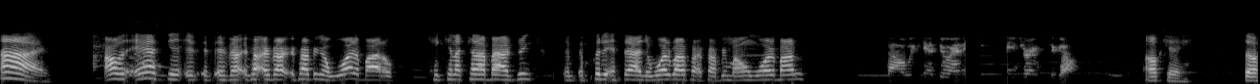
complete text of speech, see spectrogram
Hi. I was asking if if if I if I, if I, if I bring a water bottle, can can I can I buy a drink and, and put it inside the water bottle if I, if I bring my own water bottle? No, we can't do any, any drinks to go. Okay. So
